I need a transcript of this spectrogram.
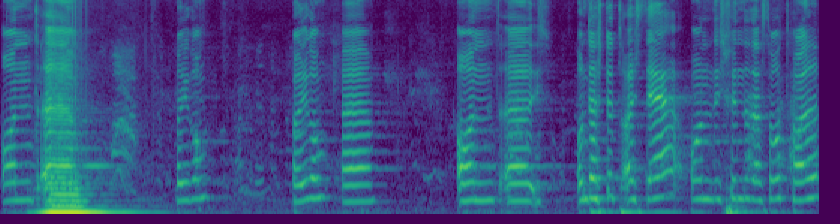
und äh, Entschuldigung, Entschuldigung. Äh, und äh, ich unterstütze euch sehr und ich finde das so toll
